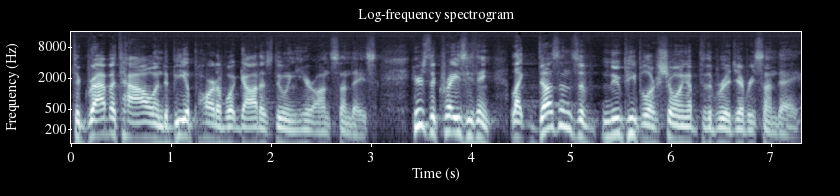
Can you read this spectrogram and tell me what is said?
to grab a towel and to be a part of what God is doing here on Sundays. Here's the crazy thing like dozens of new people are showing up to the bridge every Sunday.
